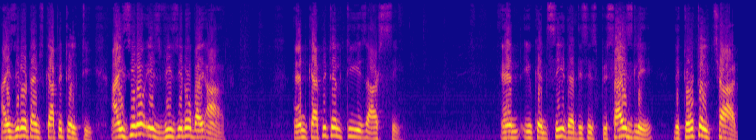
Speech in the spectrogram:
I0 times capital T. I0 is V0 by R and capital T is RC and you can see that this is precisely the total charge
